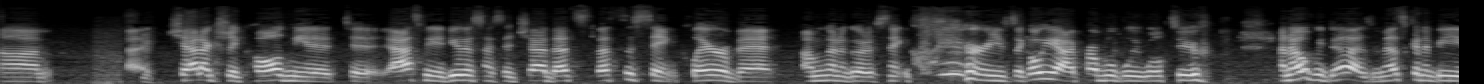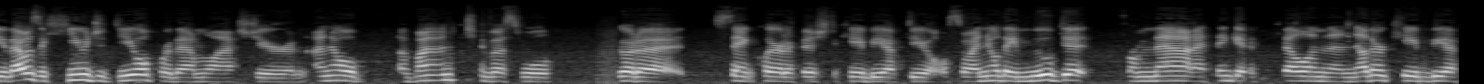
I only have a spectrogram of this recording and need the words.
Um, uh, Chad actually called me to, to, ask me to do this. I said, Chad, that's that's the St. Clair event. I'm going to go to St. Clair. And he's like, Oh yeah, I probably will too. And I hope he does. And that's going to be that was a huge deal for them last year. And I know a bunch of us will go to St. Clair to fish the KBF deal. So I know they moved it from that. I think it fell in another KBF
